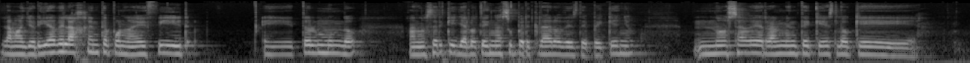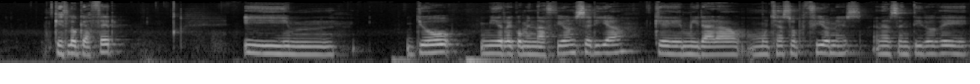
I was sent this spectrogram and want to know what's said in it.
la mayoría de la gente, por no decir eh, todo el mundo, a no ser que ya lo tenga súper claro desde pequeño, no sabe realmente qué es lo que qué es lo que hacer. Y mm, yo, mi recomendación sería que mirara muchas opciones en el sentido de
